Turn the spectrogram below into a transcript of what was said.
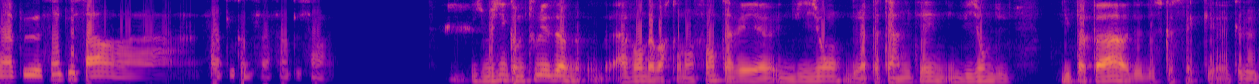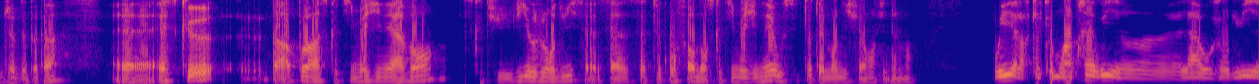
un peu, c'est un peu ça, c'est un peu comme ça, c'est un peu ça. J'imagine comme tous les hommes, avant d'avoir ton enfant, tu avais euh, une vision de la paternité, une vision du, papa, de, ce que c'est que, le job de papa. Euh, est-ce que euh, par rapport à ce que tu imaginais avant, ce que tu vis aujourd'hui, ça, te conforte dans ce que tu imaginais ou c'est totalement différent finalement? Oui, alors quelques mois après, oui. Hein. là aujourd'hui,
